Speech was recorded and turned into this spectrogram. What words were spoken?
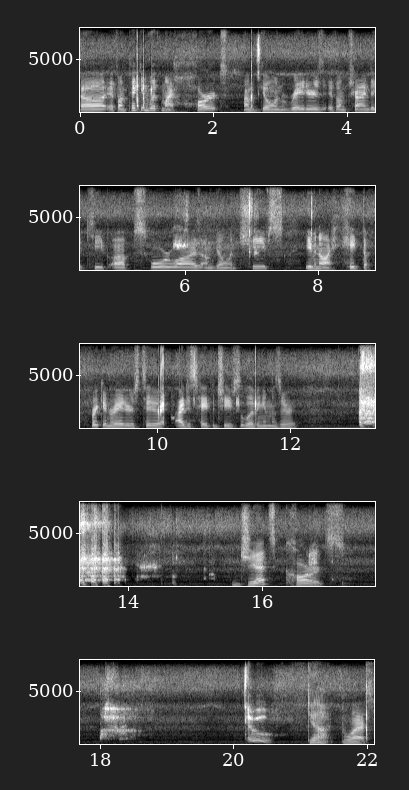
Uh, if I'm picking with my heart, I'm going Raiders. If I'm trying to keep up score wise, I'm going Chiefs. Even though I hate the freaking Raiders too, I just hate the Chiefs living in Missouri. Jets, Cards. Ooh. God bless.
